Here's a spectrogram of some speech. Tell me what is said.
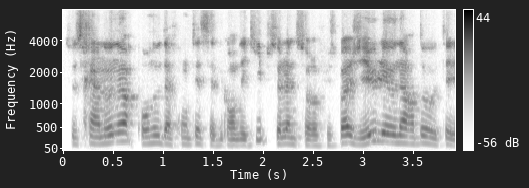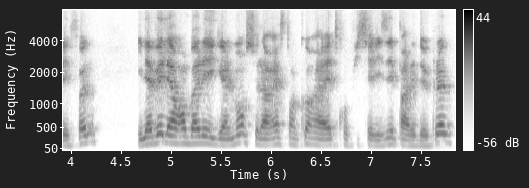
Ce serait un honneur pour nous d'affronter cette grande équipe, cela ne se refuse pas. J'ai eu Leonardo au téléphone, il avait l'air emballé également, cela reste encore à être officialisé par les deux clubs,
